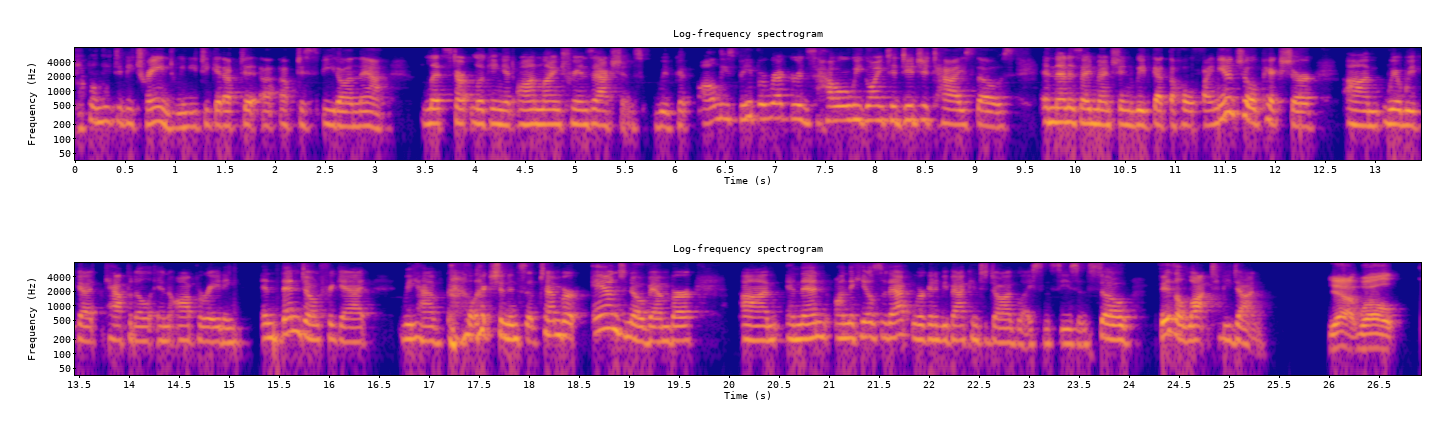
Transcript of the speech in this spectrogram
People need to be trained. We need to get up to uh, up to speed on that let's start looking at online transactions. We've got all these paper records. How are we going to digitize those? And then, as I mentioned, we've got the whole financial picture um, where we've got capital and operating. And then don't forget, we have election in September and November. Um, and then on the heels of that, we're going to be back into dog license season. So there's a lot to be done. Yeah, well,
